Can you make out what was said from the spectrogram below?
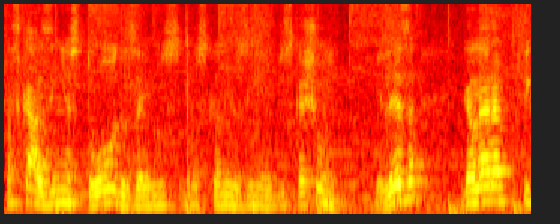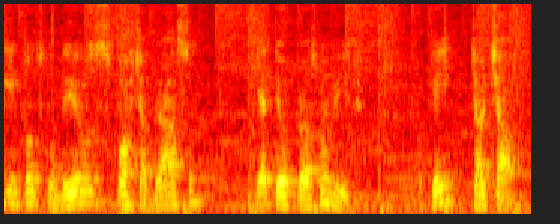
nas casinhas todas aí, nos, nos caminhozinhos aí dos cachorrinhos, beleza? Galera, fiquem todos com Deus, forte abraço e até o próximo vídeo, ok? Tchau, tchau!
